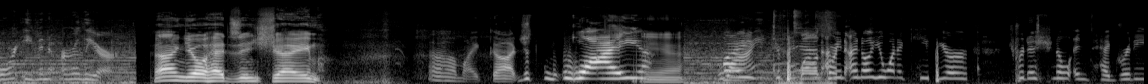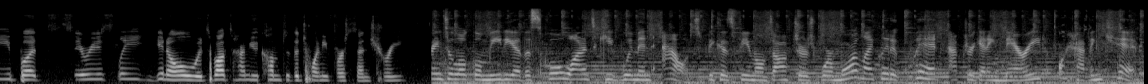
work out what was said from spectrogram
or even earlier. Hang your heads in shame. Oh my god. Just why? Yeah. Why, Why? Japan? Well, I mean, I know you want to keep your traditional integrity, but seriously, you know, it's about time you come to the 21st century. According to local media, the school wanted to keep women out because female doctors were more likely to quit after getting married or having kids.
